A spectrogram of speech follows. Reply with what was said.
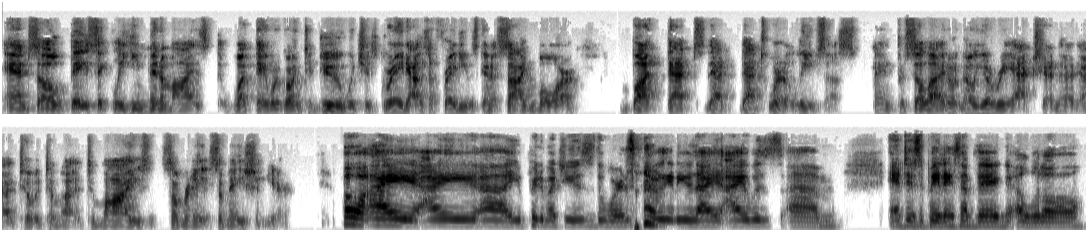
And so basically he minimized what they were going to do, which is great. I was afraid he was going to sign more but that's that that's where it leaves us. And Priscilla, I don't know your reaction uh, uh to to my to my summary, summation here. Oh, I I uh, you pretty much used the words I was going to use. I I was um, anticipating something a little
